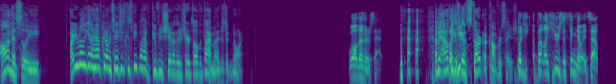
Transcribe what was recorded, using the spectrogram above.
honestly, are you really going to have conversations? Because people have goofy shit on their shirts all the time, and I just ignore it. Well, then there's that. I mean, I don't but think it's going to start a conversation. But but like, here's the thing, though. It's that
